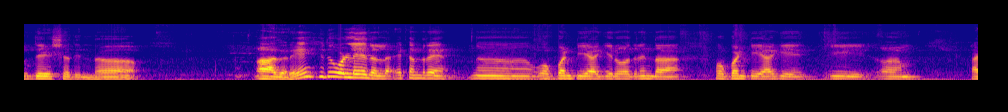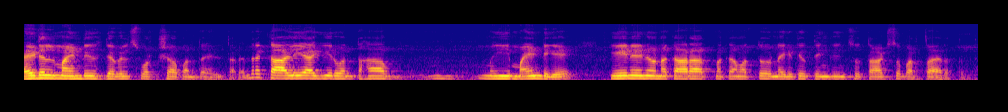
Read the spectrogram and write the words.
ಉದ್ದೇಶದಿಂದ. ಆದರೆ ಇದು ಒಳ್ಳೆಯದಲ್ಲ. ಯಾಕಂದರೆ ಒಬ್ಬಂಟಿಯಾಗಿರೋದ್ರಿಂದ ಒಬ್ಬಂಟಿಯಾಗಿ ಈ idle mind is devil's workshop ಅಂತ ಹೇಳ್ತಾರೆ. ಅಂದರೆ ಖಾಲಿಯಾಗಿರುವಂತಹ ಈ ಮೈಂಡ್ಗೆ ಏನೇನೋ ನಕಾರಾತ್ಮಕ ಮತ್ತು ನೆಗೆಟಿವ್ ಥಿಂಕಿಂಗ್ಸು ಥಾಟ್ಸು ಬರ್ತಾ ಇರ್ತದೆ.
